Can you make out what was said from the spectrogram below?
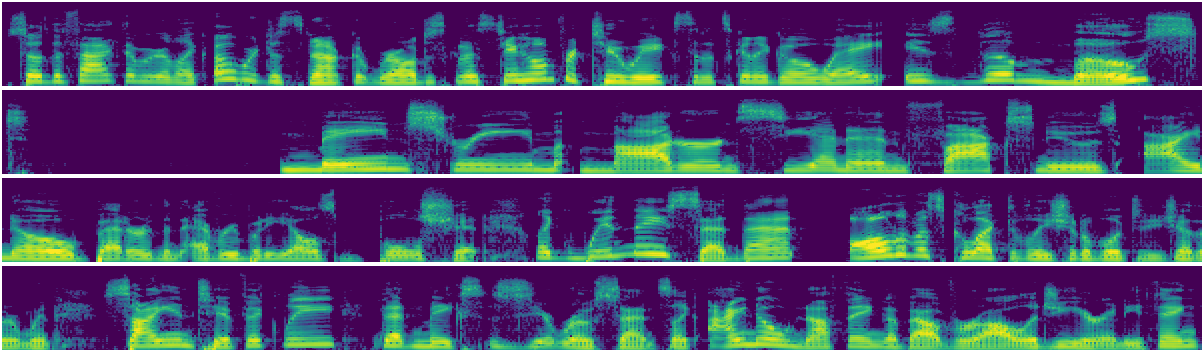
So the fact that we were like, oh, we're just not going to, we're all just going to stay home for two weeks and it's going to go away is the most mainstream, modern CNN, Fox News, I know better than everybody else bullshit. Like when they said that, all of us collectively should have looked at each other and went, scientifically, that makes zero sense. Like, I know nothing about virology or anything,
